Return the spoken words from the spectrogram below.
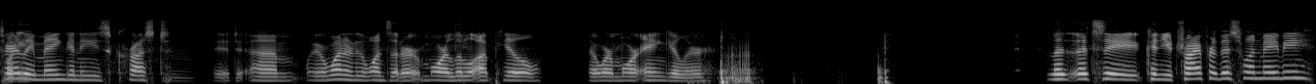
fairly manganese crusted. Um, we were one of the ones that are more a little uphill, that were more angular. Let, let's see. Can you try for this one maybe,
